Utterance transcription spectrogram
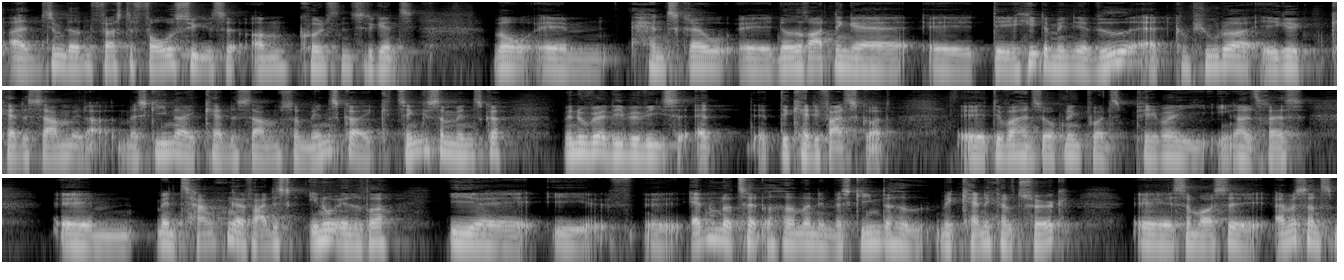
og ligesom lavede den første forudsigelse om kunstig intelligens hvor øh, han skrev øh, noget i retning af, øh, det er helt almindeligt at vide, at computere ikke kan det samme, eller maskiner ikke kan det samme som mennesker, ikke kan tænke som mennesker, men nu vil jeg lige bevise, at, at det kan de faktisk godt. Øh, det var hans åbning på hans paper i 51. Øh, men tanken er faktisk endnu ældre. I, øh, i øh, 1800-tallet havde man en maskine, der hed Mechanical Turk, øh, som også øh, Amazons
